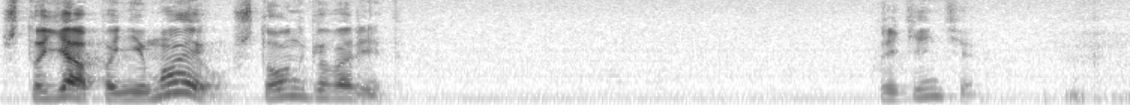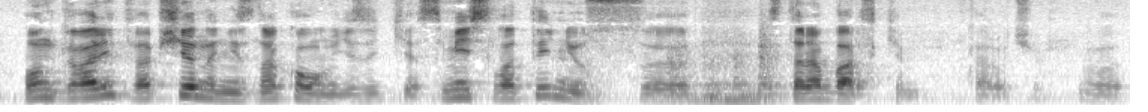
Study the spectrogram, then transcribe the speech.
что я понимаю, что он говорит. Прикиньте. Он говорит вообще на незнакомом языке. Смесь латынью с э, старобарским, короче. Вот.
